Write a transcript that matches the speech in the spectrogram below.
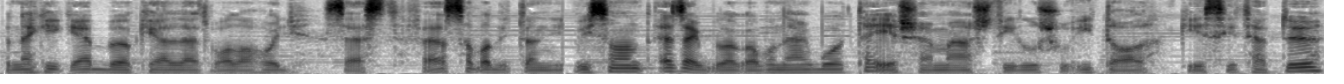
Nekik ebből kellett valahogy szeszt felszabadítani, viszont ezekből a gabonákból teljesen más stílusú ital készíthető,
